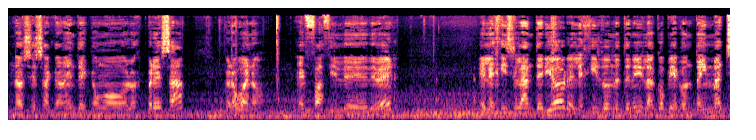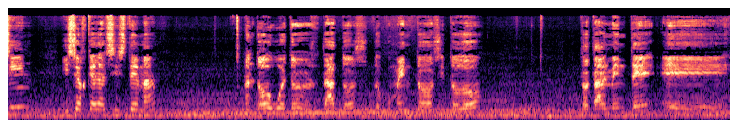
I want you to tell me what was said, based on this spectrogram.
No sé exactamente cómo lo expresa, pero bueno, es fácil de ver Elegís el anterior, elegís donde tenéis la copia con Time Machine y se os queda el sistema con todos vuestros datos, documentos y todo totalmente eh,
